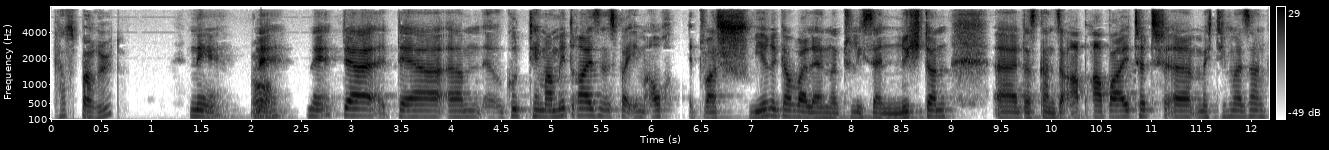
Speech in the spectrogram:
Kaspar Rüth? Nee, oh. nee. Nee, der, der, ähm, gut, Thema Mitreisen ist bei ihm auch etwas schwieriger, weil er natürlich sehr nüchtern äh, das Ganze abarbeitet, äh, möchte ich mal sagen.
